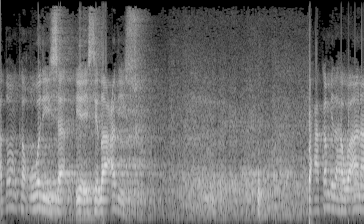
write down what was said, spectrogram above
addoonka quwadiisa iyo istidaacadiisu. Waxaa ka mid aha wa ana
